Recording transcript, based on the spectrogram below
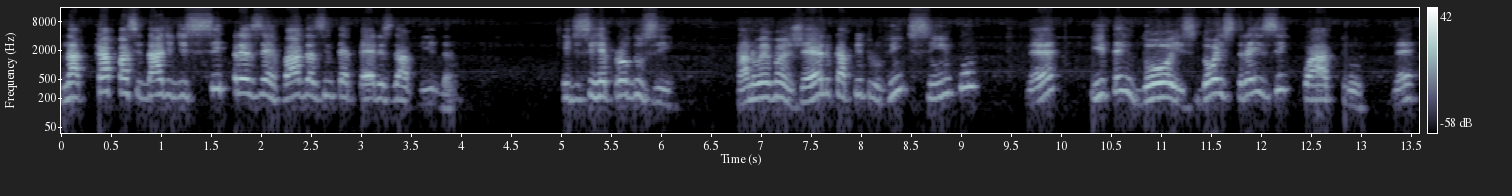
na capacidade de se preservar das intempéries da vida e de se reproduzir. Está no Evangelho, capítulo 25, né? item 2, 2, 3 e 4. Né?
